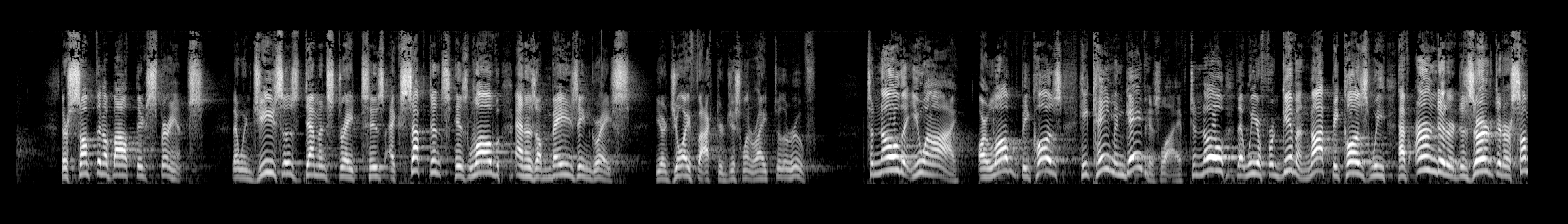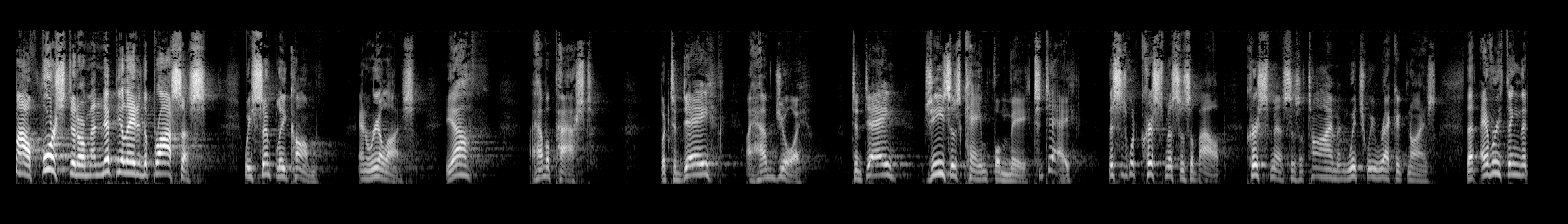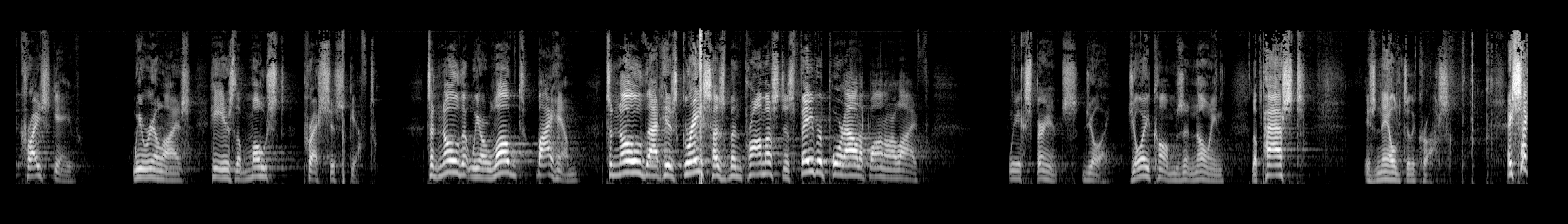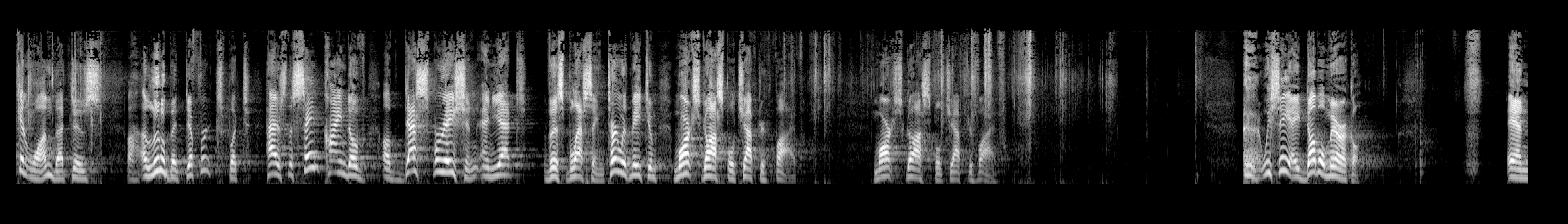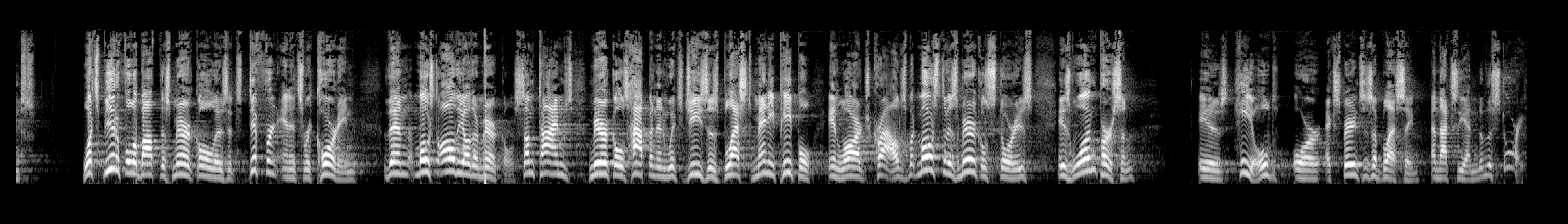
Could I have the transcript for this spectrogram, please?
there's something about the experience that when Jesus demonstrates his acceptance, his love, and his amazing grace, your joy factor just went right to the roof. To know that you and I are loved because He came and gave His life. To know that we are forgiven, not because we have earned it or deserved it or somehow forced it or manipulated the process. We simply come and realize, yeah, I have a past, but today I have joy. Today, Jesus came for me. Today. This is what Christmas is about. Christmas is a time in which we recognize that everything that Christ gave, we realize He is the most precious gift. To know that we are loved by Him, to know that His grace has been promised, His favor poured out upon our life, we experience joy. Joy comes in knowing the past is nailed to the cross. A second one that is uh, a little bit different, but has the same kind of, of desperation and yet this blessing. Turn with me to Mark's Gospel, chapter 5. Mark's Gospel, chapter 5. we see a double miracle. And what's beautiful about this miracle is it's different in its recording than most all the other miracles. Sometimes miracles happen in which Jesus blessed many people in large crowds, but most of his miracle stories is one person is healed or experiences a blessing, and that's the end of the story.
